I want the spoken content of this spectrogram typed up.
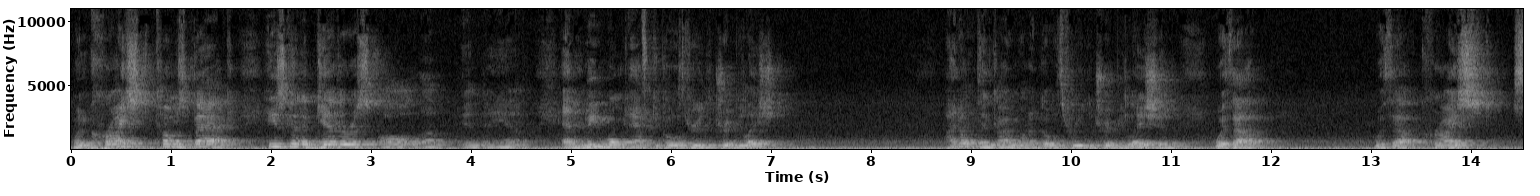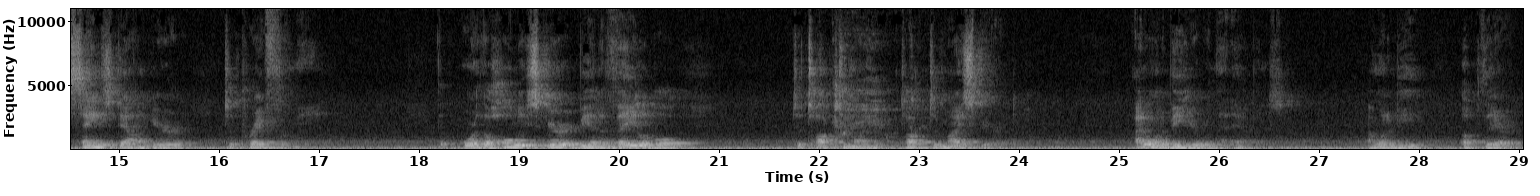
When Christ comes back, he's going to gather us all up into him. And we won't have to go through the tribulation. I don't think I want to go through the tribulation without, without Christ's saints down here to pray for me. Or the Holy Spirit being available to talk to my, talk to my spirit. I don't want to be here when that happens. I want to be up there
